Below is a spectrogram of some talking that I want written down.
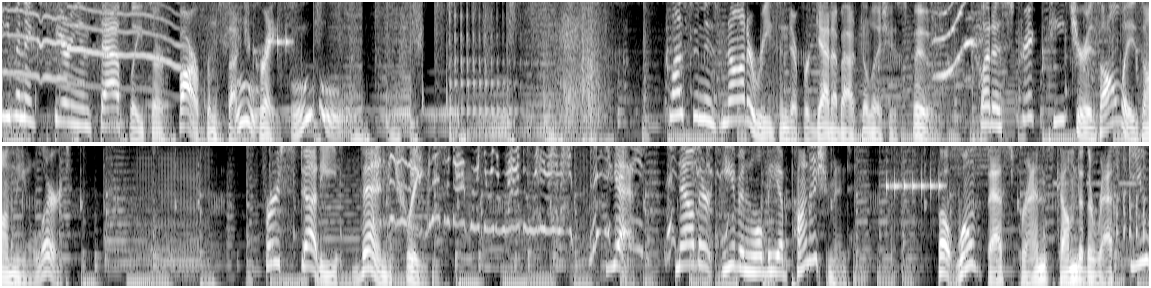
Even experienced athletes are far from such grace. Ooh. Lesson is not a reason to forget about delicious food, but a strict teacher is always on the alert. First study, then treats. Yes, now there even will be a punishment. But won't best friends come to the rescue?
